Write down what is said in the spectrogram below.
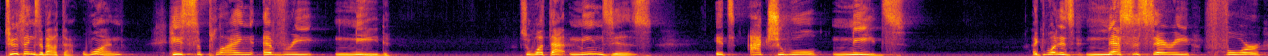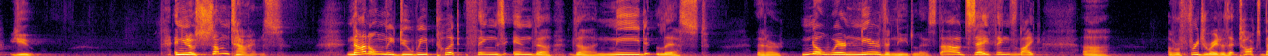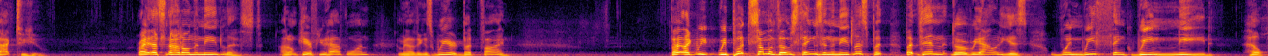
Two things about that. One, He's supplying every need. So, what that means is it's actual needs. Like what is necessary for you. And you know, sometimes, not only do we put things in the, the need list that are nowhere near the need list, I would say things like, uh, a refrigerator that talks back to you. Right? That's not on the need list. I don't care if you have one. I mean, I think it's weird, but fine. But like we, we put some of those things in the need list, but, but then the reality is when we think we need health,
